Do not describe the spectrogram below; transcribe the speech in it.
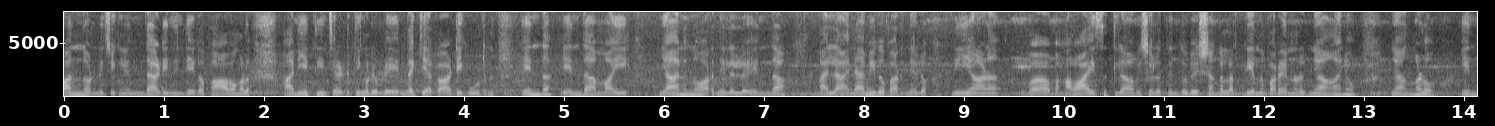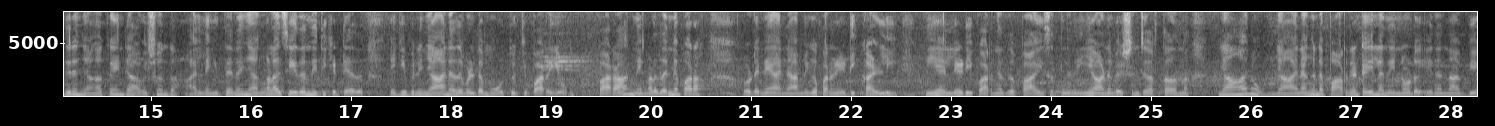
വന്നുണ്ട് ചോദിക്കും എന്താടി നിന്റെയൊക്കെ ഭാവങ്ങൾ അനിയത്തിയും ചേട്ടത്തിയും കൂടി ഇവിടെ എന്തൊക്കെയാണ് കാട്ടി കൂട്ടുന്നത്? എന്താ എന്താ അമ്മായി? ഞാനൊന്നും അറിഞ്ഞില്ലല്ലോ. എന്താ? അല്ല അനാമിക പറഞ്ഞല്ലോ നീയാണ് പായസത്തിൽ ആവശ്യമില്ലാത്ത എന്തോ വിഷം കലർത്തിയെന്ന് പറയുന്നുണ്ട്. ഞാനോ ഞങ്ങളോ എന്തിനു ഞങ്ങൾക്ക് അതിന്റെ ആവശ്യം എന്താ? അല്ലെങ്കിൽ തന്നെ ഞങ്ങളാ ചെയ്തെന്നിരിക്കട്ടെ അത്. എങ്കിൽ പിന്നെ ഞാനത് ഇവളുടെ മുഖത്തൂക്കി പറയൂ? പറ നിങ്ങൾ തന്നെ പറ. ഉടനെ അനാമിക പറഞ്ഞു എടി കള്ളി നീ അല്ലേടി പറഞ്ഞത്? പായസത്തിൽ നീയാണ് വിഷം ചേർത്തതെന്ന്. ഞാനോ ഞാനങ്ങനെ പറഞ്ഞിട്ടേ ഇല്ല നിന്നോട്. എന്ന് നവ്യ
